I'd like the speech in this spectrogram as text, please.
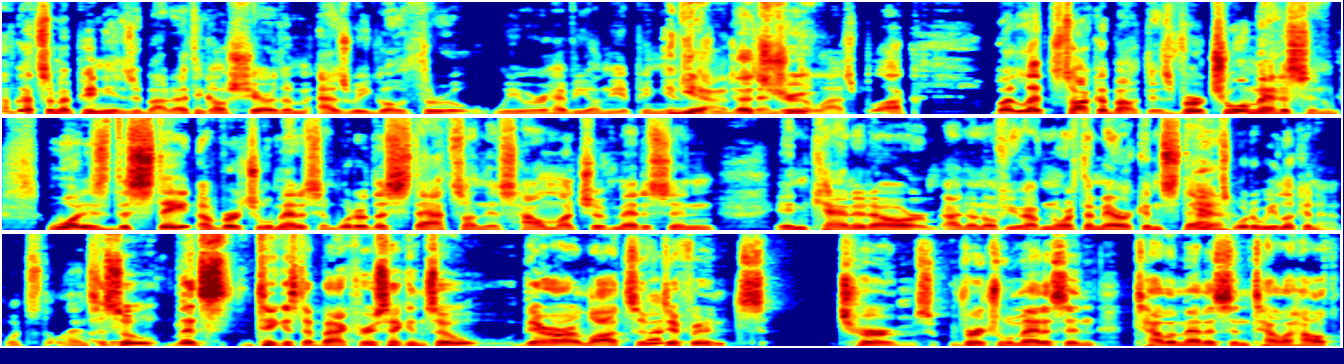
I've got some opinions about it. I think I'll share them as we go through. We were heavy on the opinions. Yeah, that's true. The last block. But let's talk about this virtual medicine. Yeah. What is the state of virtual medicine? What are the stats on this? How much of medicine in Canada, or I don't know if you have North American stats, yeah. what are we looking at? What's the uh, landscape? So let's take a step back for a second. So there are lots of what? different terms virtual medicine, telemedicine, telehealth.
